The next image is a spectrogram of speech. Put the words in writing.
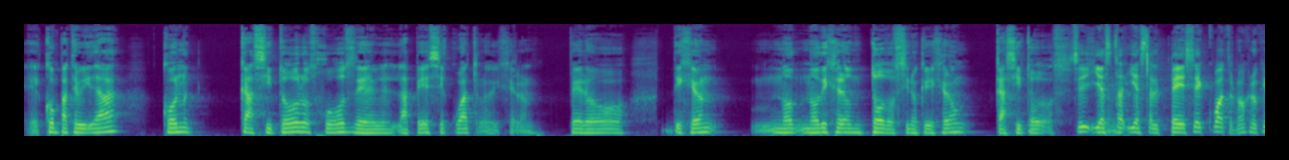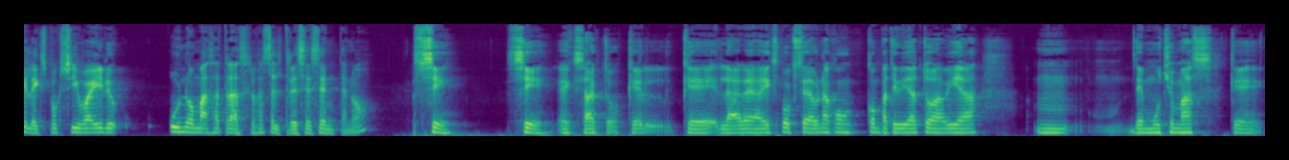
eh, compatibilidad con casi todos los juegos de la PS4, dijeron. Pero dijeron, no, no dijeron todos, sino que dijeron casi todos. Sí, y hasta, y hasta el PS4, ¿no? Creo que el Xbox iba a ir uno más atrás, creo que hasta el 360, ¿no? Sí, Sí, exacto. Que, que la, Xbox te da una compatibilidad todavía mm, de mucho más que,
